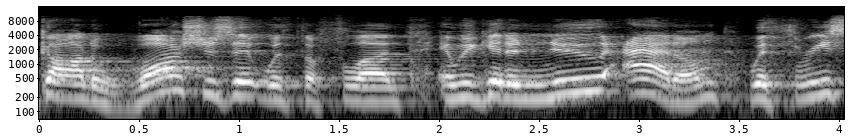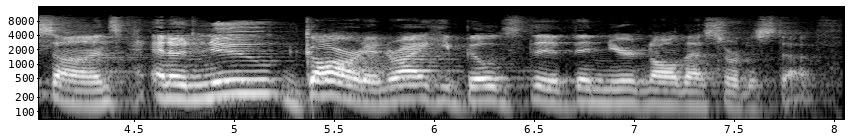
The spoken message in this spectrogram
God washes it with the flood, and we get a new Adam with three sons and a new garden, right? He builds the vineyard and all that sort of stuff.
